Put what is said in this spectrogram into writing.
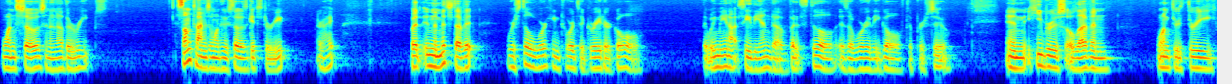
one sows and another reaps. Sometimes the one who sows gets to reap, right? But in the midst of it, we're still working towards a greater goal that we may not see the end of, but it still is a worthy goal to pursue. In Hebrews 11, 1 through 3,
